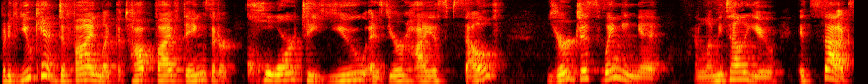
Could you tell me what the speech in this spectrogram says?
But if you can't define like the top 5 things that are core to you as your highest self, you're just winging it and let me tell you, it sucks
